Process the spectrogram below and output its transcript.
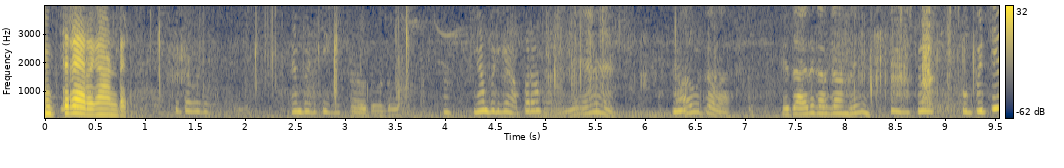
ഇത്ര ഇറങ്ങാണ്ട് ഞാൻ പിടിച്ചു ഞാൻ പിടിക്കണം അപ്പുറം. ഉപ്പിച്ച്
